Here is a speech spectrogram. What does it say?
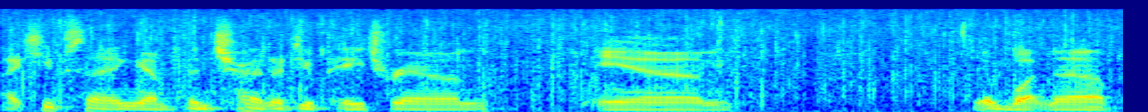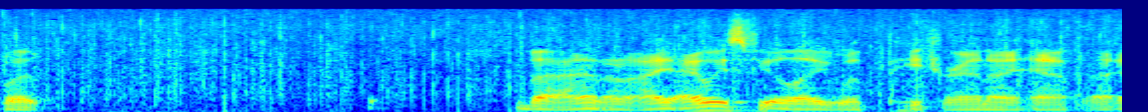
I keep saying I've been trying to do Patreon and and whatnot, but but I don't know. I, I always feel like with Patreon, I have I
